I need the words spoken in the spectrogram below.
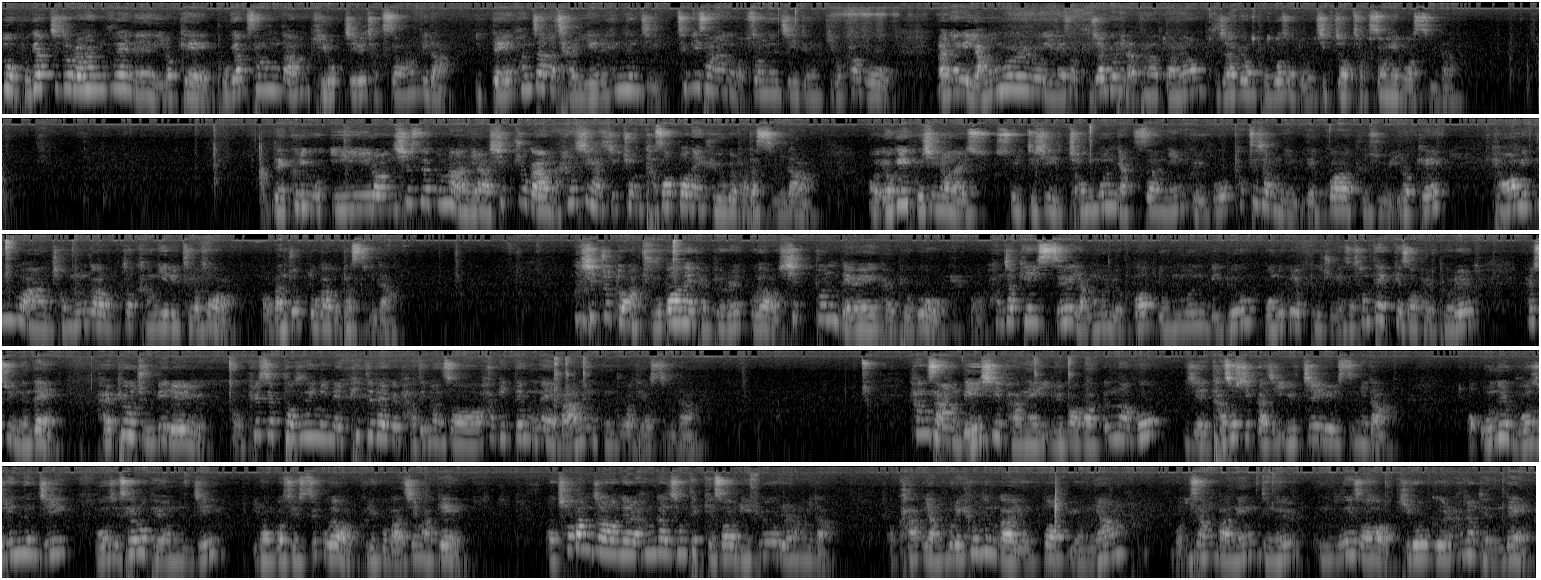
또 복약 지도를 한 후에는 이렇게 복약 상담 기록지를 작성합니다. 이때 환자가 잘 이해를 했는지 특이 사항은 없었는지 등 기록하고 만약에 약물로 인해서 부작용이 나타났다면 부작용 보고서도 직접 작성해 보았습니다. 네, 그리고 이런 실습뿐만 아니라 10주간 1시간씩 총 5번의 교육을 받았습니다. 어, 여기 보시면 알 수 있듯이 전문 약사님 그리고 파트장님, 내과 교수 이렇게 경험이 풍부한 전문가로부터 강의를 들어서 어, 만족도가 높았습니다. 10주 동안 두 번의 발표를 했고요. 10분 내외의 발표고 어, 환자 케이스, 약물 요법, 논문 리뷰, 모노그래프 중에서 선택해서 발표를 할 수 있는데 발표 준비를 어, 필셉터 선생님의 피드백을 받으면서 하기 때문에 많은 공부가 되었습니다. 항상 4시 반에 일과가 끝나고 이제 5시까지 일지를 씁니다. 어, 오늘 무엇을 했는지, 무엇을 새로 배웠는지 이런 것을 쓰고요. 그리고 마지막에 어, 처방전을 한 가지 선택해서 리뷰를 합니다. 어, 각 약물의 효능과 용법, 용량, 뭐 이상 반응 등을 공부해서 기록을 하면 되는데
